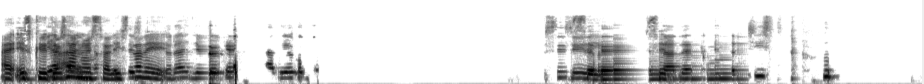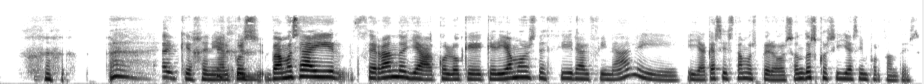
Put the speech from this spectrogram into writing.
escritoras a nuestra lista de. Yo creo que ha como... Sí, sí, sí, de, Ay, qué genial. Pues vamos a ir cerrando ya con lo que queríamos decir al final y, ya casi estamos, pero son dos cosillas importantes.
